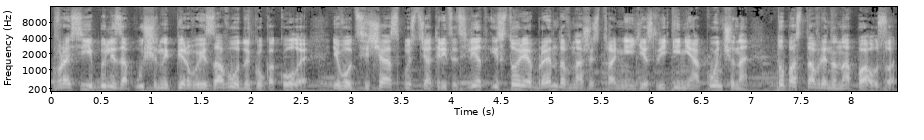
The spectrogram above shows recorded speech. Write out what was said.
в России были запущены первые заводы Coca-Cola. И вот сейчас, спустя 30 лет, история бренда в нашей нашей стране, если и не окончена, то поставлена на паузу.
